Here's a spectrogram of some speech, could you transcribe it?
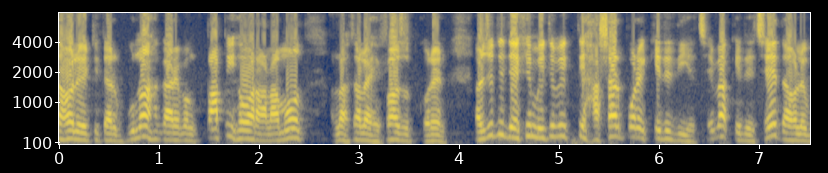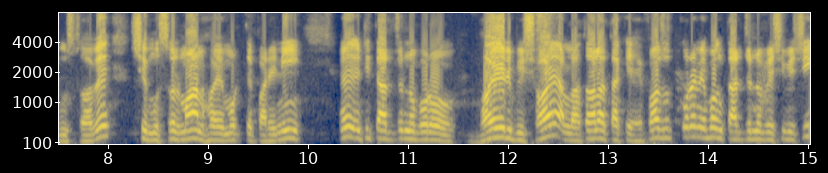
তাহলে এটি তার গুনাহগার এবং পাপী হওয়ার আলামত আল্লাহ তাআলা হেফাজত করেন। আর যদি দেখে মৃত ব্যক্তি হাসার পরে কেঁদে দিয়েছে বা কেঁদেছে, তাহলে বুঝতে হবে সে মুসলমান হয়ে মরতে পারেনি। এটি তার জন্য বড় ভয়ের বিষয়। আল্লাহ তালা তাকে হেফাজত করেন এবং তার জন্য বেশি বেশি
